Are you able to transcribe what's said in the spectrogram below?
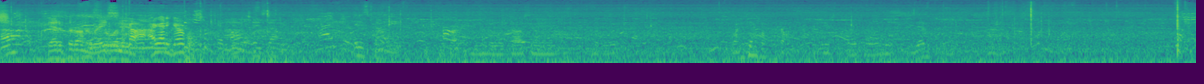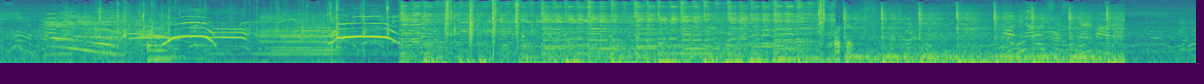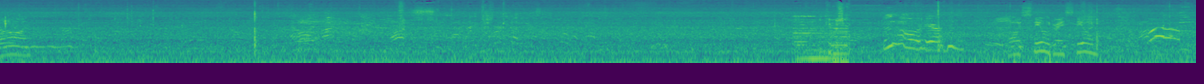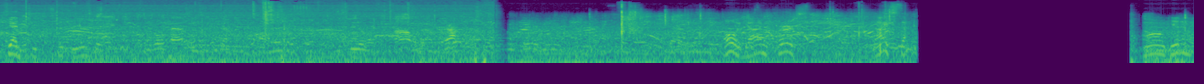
Huh? You had to put on a race suit. I, I gotta go. It is 28. Work it. Oh, he's stealing, Grace, stealing. Yeah, did you slip your ears good? You roll past Oh, he got him first. Nice. stuff. Come on, get him.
